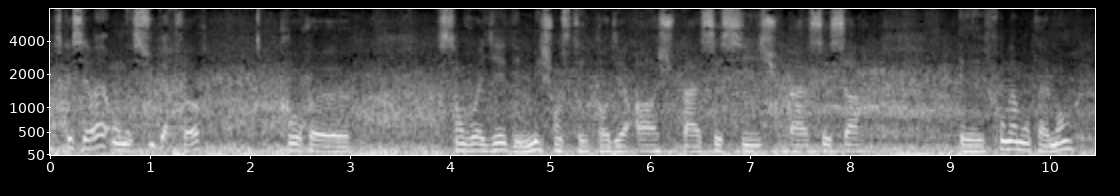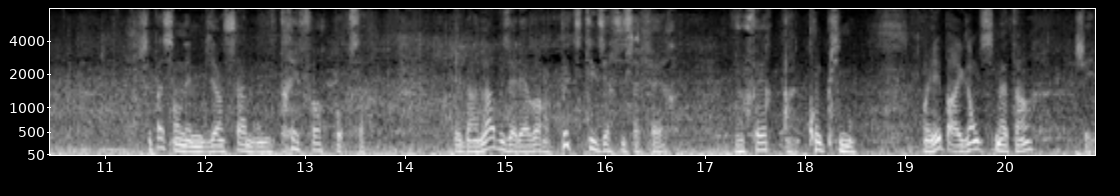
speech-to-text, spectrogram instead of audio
Parce que c'est vrai, on est super fort pour euh, s'envoyer des méchancetés, pour dire oh je suis pas assez ci, je suis pas assez ça. Et fondamentalement, pas si on aime bien ça, mais on est très fort pour ça. Et bien là, vous allez avoir un petit exercice à faire, vous faire un compliment. Vous voyez, par exemple, ce matin, j'avais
